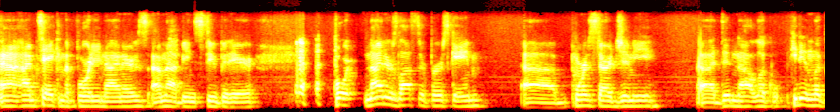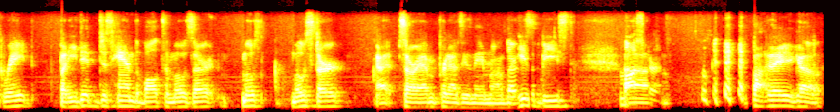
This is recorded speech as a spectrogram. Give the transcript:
Uh, I'm taking the 49ers. I'm not being stupid here. For, Niners lost their first game. Uh, porn star Jimmy uh, did not look. He didn't look great, but he did just hand the ball to Mozart. Most Mostert I, sorry, I'm pronouncing his name wrong, but he's a beast. Monster. Uh, there you go.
